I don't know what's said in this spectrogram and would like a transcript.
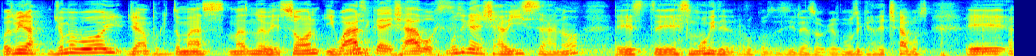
Pues mira, yo me voy ya un poquito más, más nuevezón, igual. Música de chavos. Música de chaviza, ¿no? Este, es muy de rucos decir eso, que es música de chavos. Eh,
